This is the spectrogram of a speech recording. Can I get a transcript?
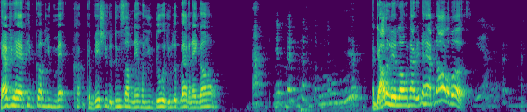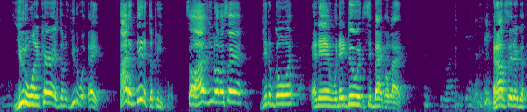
Have you had people come to you, met, convince you to do something, then when you do it, you look back and they gone? And y'all done live long enough. It didn't happen to all of us. Yeah. You the one encouraged them. You the one, hey, I done did it to people. So I, you know what I'm saying? Get them going. And then when they do it, sit back and like, and I'm sitting there, go,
